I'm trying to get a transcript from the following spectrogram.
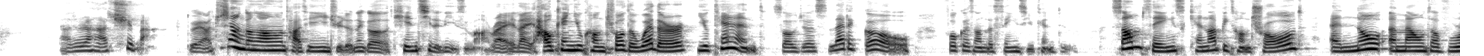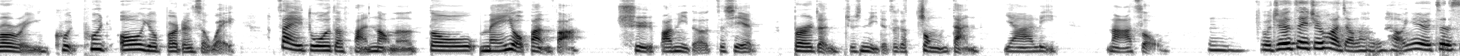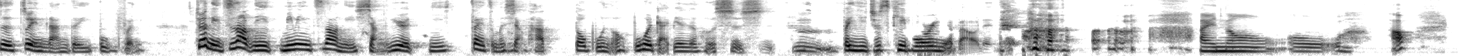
然后就让他去吧。对啊，就像刚刚塔提尼举的那个天气的例子嘛，right? Like how can you control the weather? You can't. So just let it go. Focus on the things you can do. Some things cannot be controlled, and no amount of worrying could put all your burdens away. 再多的烦恼呢，都没有办法去把你的这些 burden，就是你的这个重担、压力拿走。嗯，我觉得这句话讲的很好，因为这是最难的一部分。就你知道，你明明知道，你想越，你再怎么想，它都不能不会改变任何事实。嗯，But you just keep worrying about it. I know. 哦，好。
